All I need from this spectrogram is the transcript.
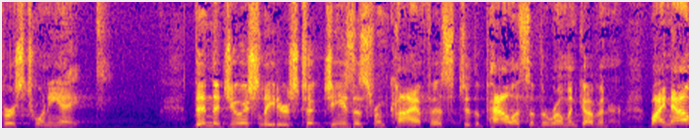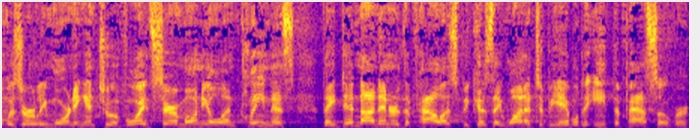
verse 28. Then the Jewish leaders took Jesus from Caiaphas to the palace of the Roman governor. By now it was early morning, and to avoid ceremonial uncleanness, they did not enter the palace because they wanted to be able to eat the Passover.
